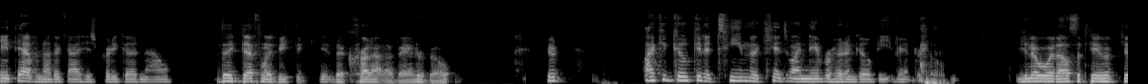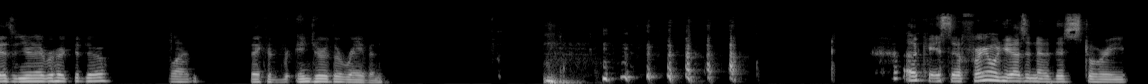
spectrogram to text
I think they have another guy who's pretty good now. They definitely beat the the crud out of Vanderbilt. Dude, I could go get a team of kids in my neighborhood and go beat Vanderbilt. You know what else a team of kids in your neighborhood could do? What? They could injure the Raven. okay, so for anyone who doesn't know this story,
